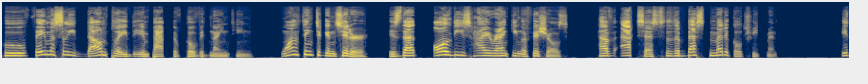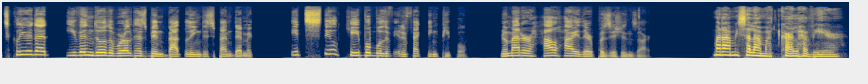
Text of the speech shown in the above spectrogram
who famously downplayed the impact of COVID 19. One thing to consider is that all these high ranking officials have access to the best medical treatment. It's clear that even though the world has been battling this pandemic, it's still capable of infecting people, no matter how high their positions are. Maraming salamat, Carl Javier.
